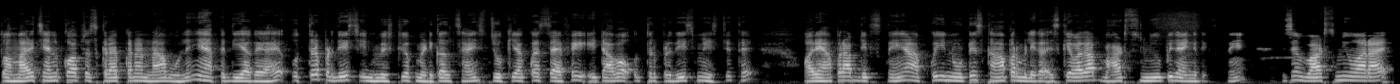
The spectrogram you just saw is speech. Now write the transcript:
तो हमारे चैनल को आप सब्सक्राइब करना ना भूलें। यहाँ पे दिया गया है, Uttar Pradesh university of medical science जो कि आपका सैफे इटावा उत्तर प्रदेश में स्थित है। और यहाँ पर आप देख सकते हैं, आपको ये नोटिस कहाँ पर मिलेगा? इसके बाद आप वाट्स न्यू पे जाएँगे, देख सकते हैं। इसमें वाट्स न्यू आ रहा है।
